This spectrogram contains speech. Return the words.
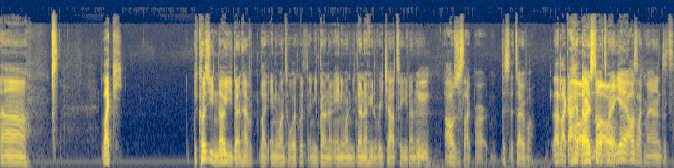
uh like because you know you don't have like anyone to work with and you don't know anyone you don't know who to reach out to you don't know Mm. i was just like bro this it's over like i had Oh, those thoughts no. man yeah i was like man it's,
